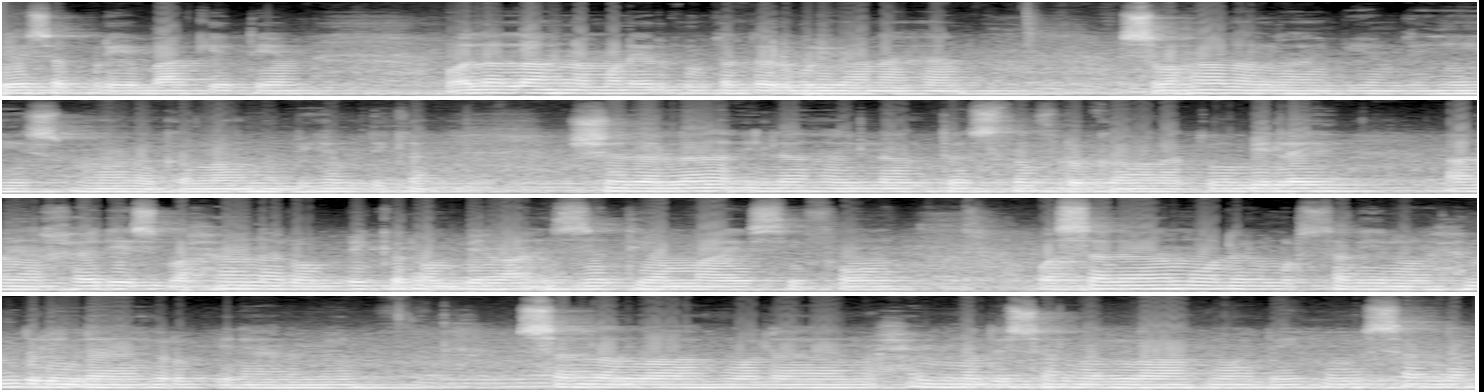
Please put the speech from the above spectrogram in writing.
பேசக்கூடிய பாக்கியத்தையும் வல்லல்லாஹ் நம் அனைவருக்கும் தந்தல் புரிவானாக سبحان الله بحمده سبحانك اللهم بحمدك أشهد أن لا إله إلا أنت أستغفرك وأتوب إليك. آمين خير سبحان ربك رب العزة عما يصفون. وسلام على المرسلين والحمد لله رب العالمين. صلى الله على محمد صلى الله عليه وسلم.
